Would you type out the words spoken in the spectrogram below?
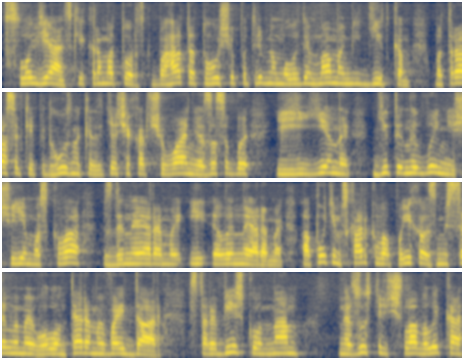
в Слов'янськ і Краматорськ. Багато того, що потрібно молодим мамам і діткам: матрасики, підгузники, дитяче харчування, засоби гігієни. Діти не винні, що є Москва з ДНРами і ЛНРами. А потім з Харкова поїхав з місцевими волонтерами в Айдар. В Старобільську нам Назустріч йшла велика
